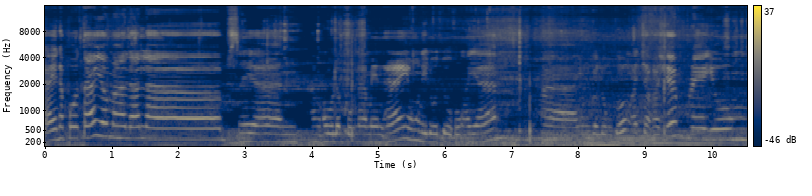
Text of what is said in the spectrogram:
Kain na po tayo mga lalabs. Ayan. Ang ulam po namin ay yung niluto kong ayan. Ah, yung galunggong at saka syempre yung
